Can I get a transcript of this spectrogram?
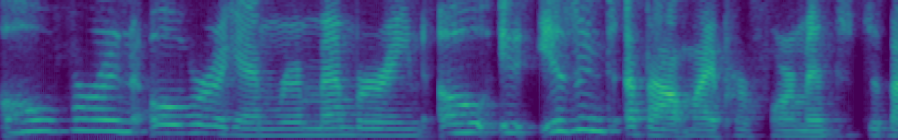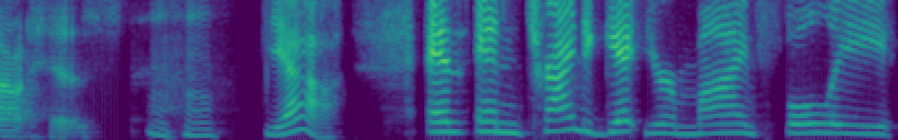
over and over again, remembering, oh, it isn't about my performance; it's about his. Mm-hmm. Yeah, and and trying to get your mind fully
